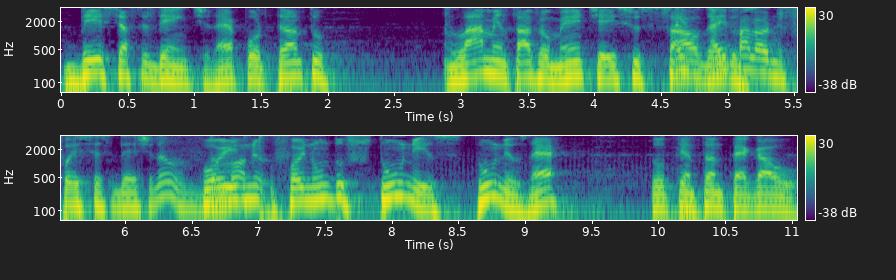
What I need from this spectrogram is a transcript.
desse acidente, né? Portanto, lamentavelmente, esse saldo aí. Aí, do... fala onde foi esse acidente, não? Foi, foi num dos túneis, túneis, né? Tô tentando pegar o,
